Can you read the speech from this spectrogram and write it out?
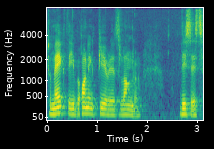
To make the warning periods longer, this is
